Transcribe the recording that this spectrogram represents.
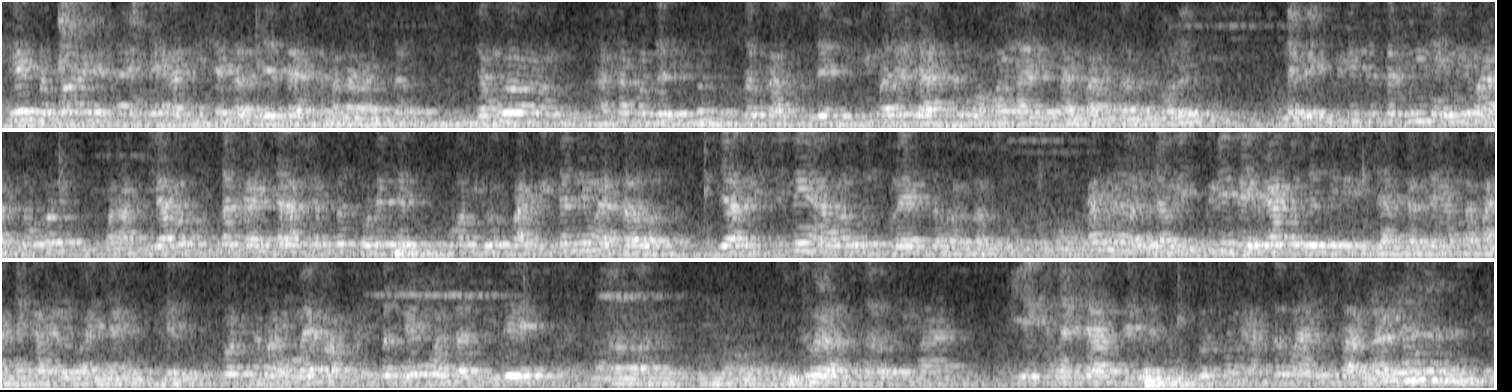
हे सगळं हे अतिशय गरजेचं आहे असं मला वाटतं. त्यामुळं अशा पद्धतीचं पुस्तक असू दे की मला जास्त मोहणारी वाटतात म्हणून नवीन पिढीचं तर मी नेहमी वाचतो पण वाचल्यावर सुद्धा काही चार शब्द थोडे फेसबुकवर लिहून बाकीच्यांनी वाचावं या दृष्टीने आवर्जून प्रयत्न करत असतो. कारण नवीन पिढी वेगळ्या पद्धतीने विचार करते आता मान्य करायला पाहिजे आणि फेसबुकवरच्या वाङ्मया बाबतीत सगळेच म्हणतात की ते उथळ असतं किंवा ती एक नशा असते फेसबुकवर पण असं माणूस चालणार लिहिणारं नाही.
